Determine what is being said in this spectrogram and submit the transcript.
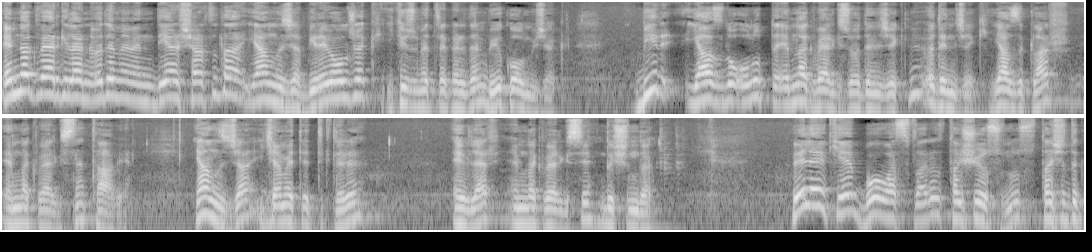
Emlak vergilerini ödememenin diğer şartı da yalnızca bir ev olacak, 200 metrekareden büyük olmayacak. Bir yazlı olup da emlak vergisi ödenecek mi? Ödenecek. Yazlıklar emlak vergisine tabi. Yalnızca ikamet ettikleri evler emlak vergisi dışında. Velev ki bu vasıfları taşıyorsunuz. Taşıdık,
